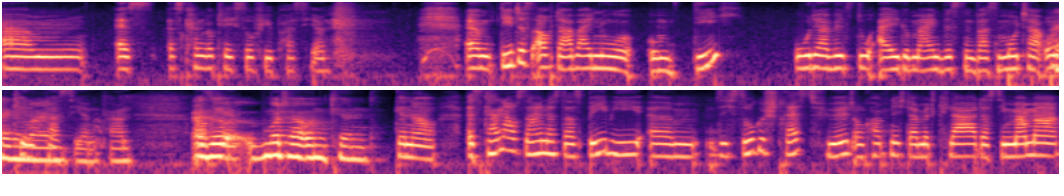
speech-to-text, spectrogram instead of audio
Ähm, es, es kann wirklich so viel passieren. ähm, geht es auch dabei nur um dich oder willst du allgemein wissen, was Mutter und Kind Allgemein. passieren kann? Also Okay. Mutter und Kind. Genau. Es kann auch sein, dass das Baby ähm, sich so gestresst fühlt und kommt nicht damit klar, dass die Mama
